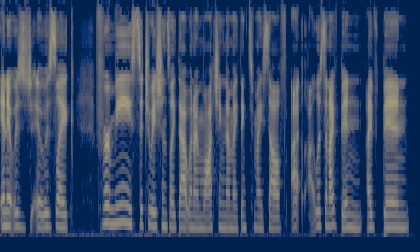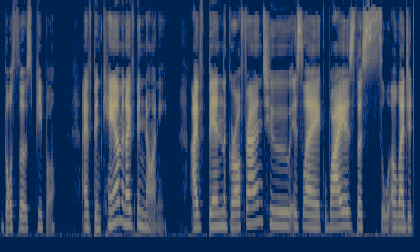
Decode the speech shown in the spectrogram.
And it was it was like for me situations like that when I'm watching them I think to myself, I, I listen, I've been I've been both those people. I've been Cam and I've been Nany. I've been the girlfriend who is like, why is this alleged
